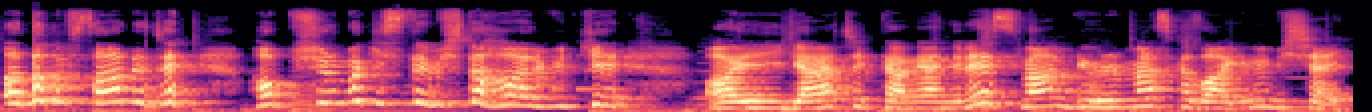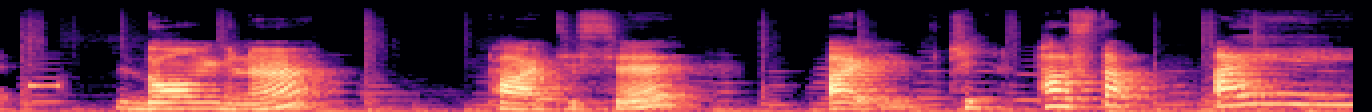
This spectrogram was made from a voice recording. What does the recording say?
Adam sadece hapşurmak istemişti halbuki. Ay gerçekten yani resmen görünmez kaza gibi bir şey. Doğum günü partisi. Ay ki, pasta. Ay.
